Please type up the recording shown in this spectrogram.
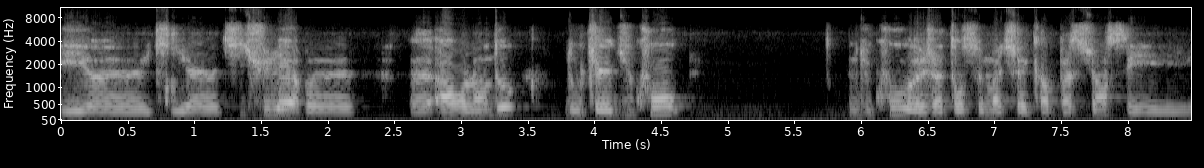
et euh, qui est titulaire euh, euh, à Orlando. Donc du coup, du coup, j'attends ce match avec impatience et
